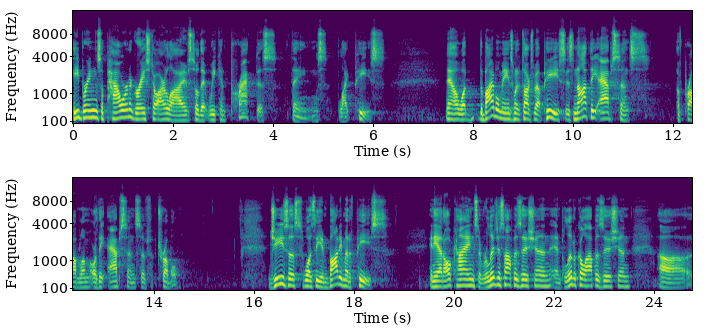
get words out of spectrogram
he brings a power and a grace to our lives so that we can practice things like peace. Now, what the Bible means when it talks about peace is not the absence of problem or the absence of trouble. Jesus was the embodiment of peace, and he had all kinds of religious opposition and political opposition, uh,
